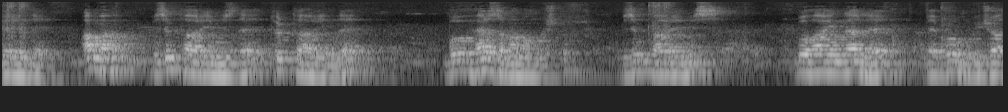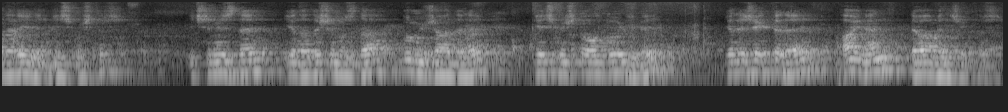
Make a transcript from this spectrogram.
verildi. Ama bizim tarihimizde, Türk tarihinde bu her zaman olmuştur. Bizim tarihimiz bu hainlerle ve bu mücadeleyle geçmiştir. İçimizde ya da dışımızda bu mücadele geçmişte olduğu gibi gelecekte de aynen devam edecektir.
